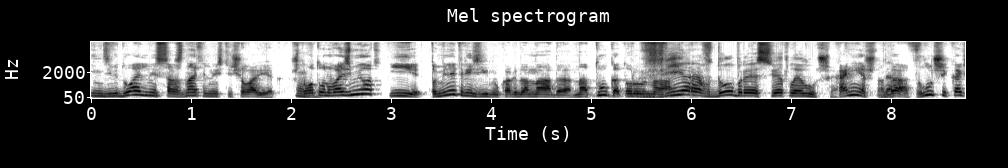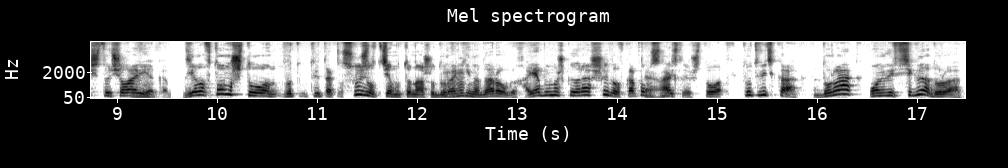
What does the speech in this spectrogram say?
индивидуальной сознательности человека. Что угу. вот он возьмет и поменяет резину, когда надо, на ту, которую надо. Вера в доброе, светлое, лучшее. Конечно, да, да в лучшее качество человека. Угу. Дело в том, что вот ты так сузил тему-то нашу дураки угу. на дорогах, а я бы немножко расширил. В каком так. смысле? Что тут ведь как? Дурак, он ведь всегда дурак.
